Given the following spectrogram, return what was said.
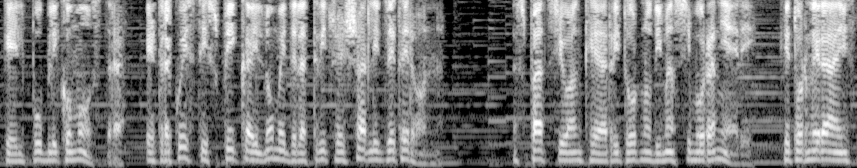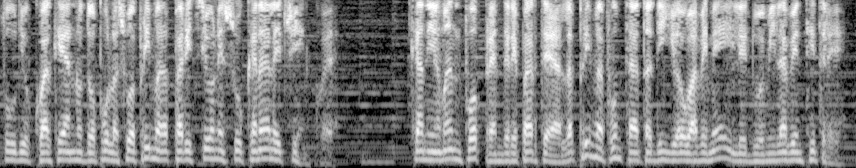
che il pubblico mostra, e tra questi spicca il nome dell'attrice Charlize Theron. Spazio anche al ritorno di Massimo Ranieri, che tornerà in studio qualche anno dopo la sua prima apparizione su Canale 5. Kanye Aman può prendere parte alla prima puntata di Yo Ave Mail 2023.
